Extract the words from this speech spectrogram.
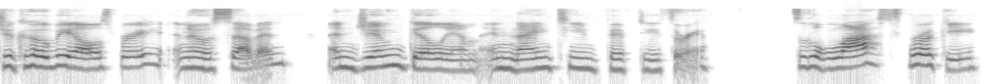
Jacoby Ellsbury in 07, and Jim Gilliam in 1953. So the last rookie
